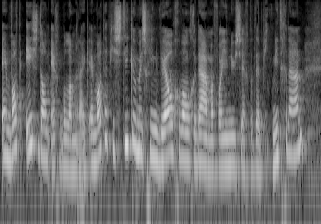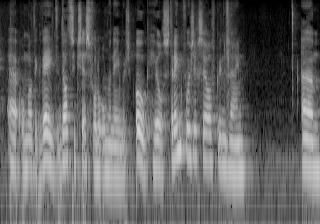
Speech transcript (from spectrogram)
en wat is dan echt belangrijk? En wat heb je stiekem misschien wel gewoon gedaan, waarvan je nu zegt dat heb je niet gedaan? Uh, omdat ik weet dat succesvolle ondernemers ook heel streng voor zichzelf kunnen zijn. Um,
